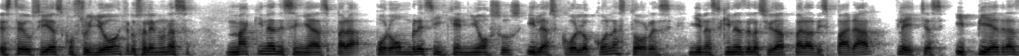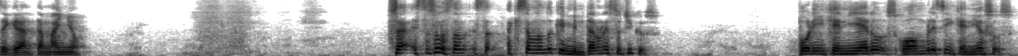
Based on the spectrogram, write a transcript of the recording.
este Usías construyó en Jerusalén unas máquinas diseñadas para, por hombres ingeniosos y las colocó en las torres y en las esquinas de la ciudad para disparar flechas y piedras de gran tamaño. O sea, esto solo aquí estamos hablando que inventaron esto, chicos. Por ingenieros o hombres ingeniosos.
